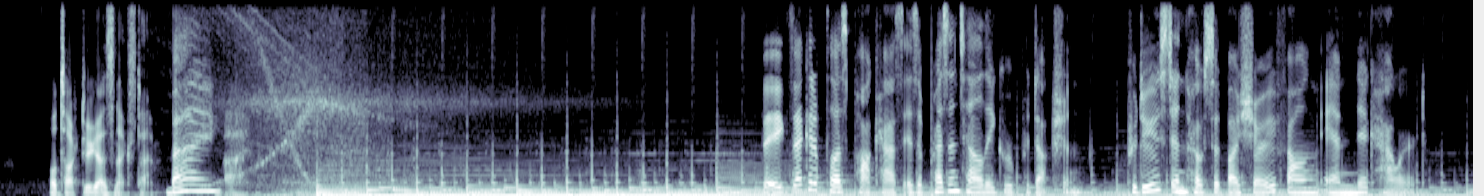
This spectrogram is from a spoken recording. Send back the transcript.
We'll talk to you guys next time. Bye. Bye. The Executive Plus podcast is a Presentality Group production, produced and hosted by Sherry Fang and Nick Howard.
